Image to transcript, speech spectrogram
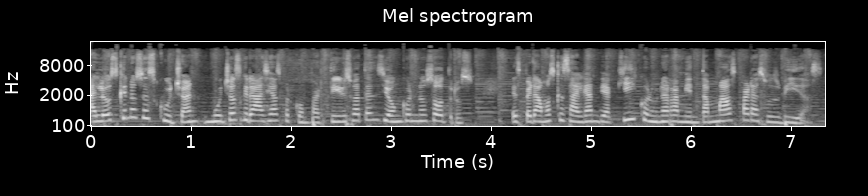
A los que nos escuchan, muchas gracias por compartir su atención con nosotros. Esperamos que salgan de aquí con una herramienta más para sus vidas.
